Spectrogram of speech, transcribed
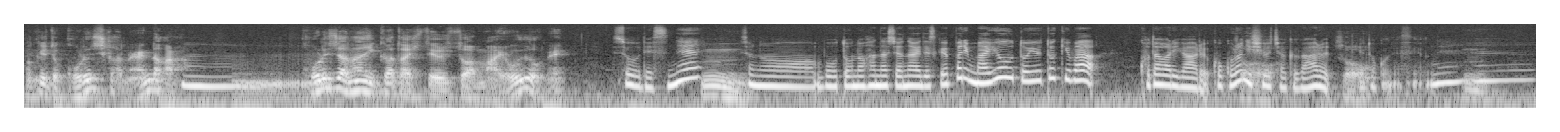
はっきり言ってこれしかないんだから、うん。これじゃない生き方してる人は迷うよねそうですね、うん。その冒頭の話じゃないですけどやっぱり迷うという時はこだわりがある心に執着があるっていうところですよね。う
